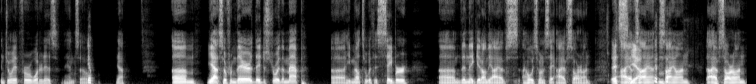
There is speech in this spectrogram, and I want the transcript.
enjoy it for what it is, and so Yep. yeah, um, yeah. So from there, they destroy the map. Uh, he melts it with his saber. Um, then they get on the Eye of. I always want to say Eye of Sauron. The It's Eye of yeah. Zion, Sion, the Eye of Sauron.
